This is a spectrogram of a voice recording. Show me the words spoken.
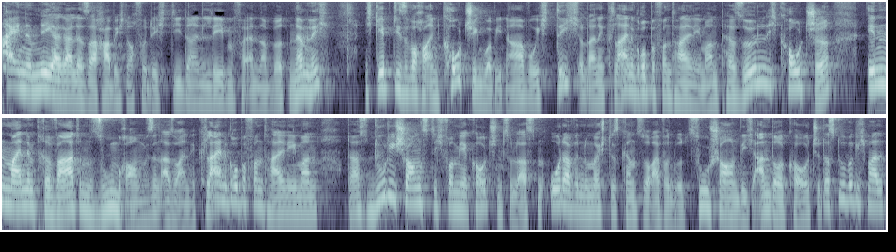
eine mega geile Sache habe ich noch für dich, die dein Leben verändern wird. Nämlich, ich gebe diese Woche ein Coaching-Webinar, wo ich dich und eine kleine Gruppe von Teilnehmern persönlich coache in meinem privaten Zoom-Raum. Wir sind also eine kleine Gruppe von Teilnehmern. Da hast du die Chance, dich von mir coachen zu lassen. Oder wenn du möchtest, kannst du auch einfach nur zuschauen, wie ich andere coache, dass du wirklich mal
